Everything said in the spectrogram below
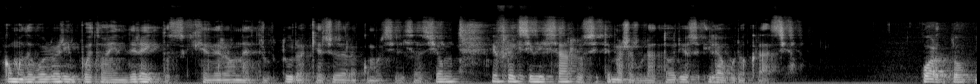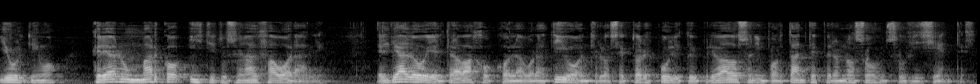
como devolver impuestos indirectos, generar una estructura que ayude a la comercialización y flexibilizar los sistemas regulatorios y la burocracia. Cuarto y último, crear un marco institucional favorable. El diálogo y el trabajo colaborativo entre los sectores público y privado son importantes pero no son suficientes.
